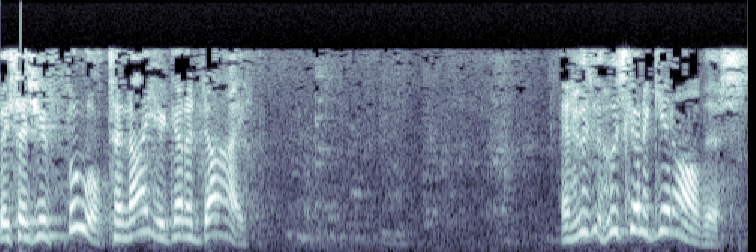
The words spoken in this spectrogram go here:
He says, You fool, tonight you're going to die. And who's, who's going to get all this?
